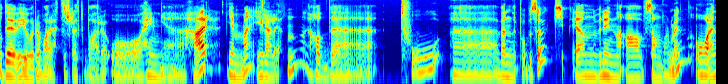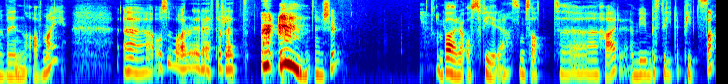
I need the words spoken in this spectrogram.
og det vi gjorde, var rett og slett bare å henge her hjemme i leiligheten. Jeg hadde to eh, venner på besøk. En venninne av samboeren min og en venninne av meg. Eh, og så var det rett og slett Unnskyld. Bare oss fire som satt eh, her. Vi bestilte pizza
